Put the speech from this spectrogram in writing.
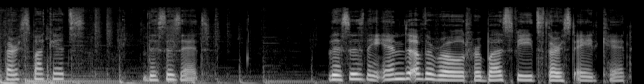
Thirst Buckets, this is it. This is the end of the road for BuzzFeed's Thirst Aid Kit.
